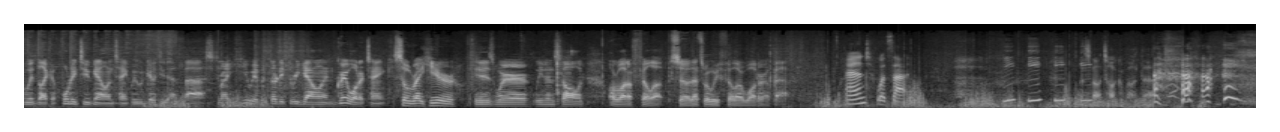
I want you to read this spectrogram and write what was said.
with like a 42 gallon tank, we would go through that fast. Right here, we have a 33 gallon gray water tank. So right here is where we've installed our water fill up. So that's where we fill our water up at. And what's that? Let's not talk about that.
